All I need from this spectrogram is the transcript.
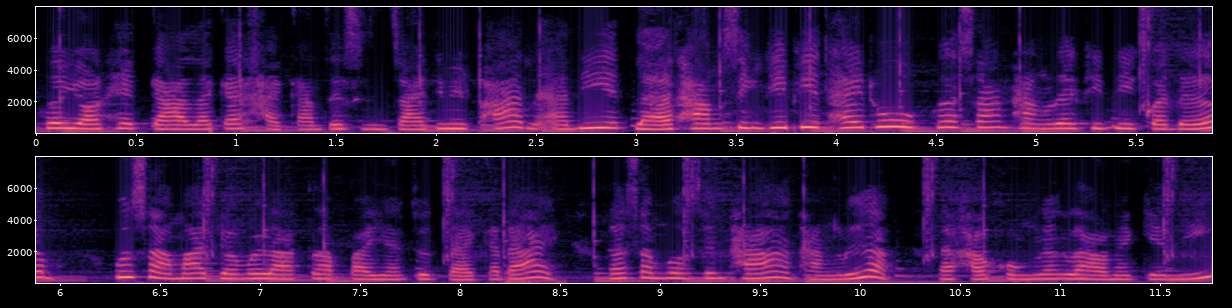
เพื่อย้อนเหตุการณ์และแก้ไขการตัดสินใจที่ผิดพลาดในอดีต และทำสิ่งที่ผิดให้ถูกเพื่อสร้างทางเลือกที่ดีกว่าเดิม คุณสามารถย้อนเวลากลับไปยังจุดใดก็ได้ และสำรวจเส้นทางทางเลือกและเขาคงเรื่องราวในเกมนี้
